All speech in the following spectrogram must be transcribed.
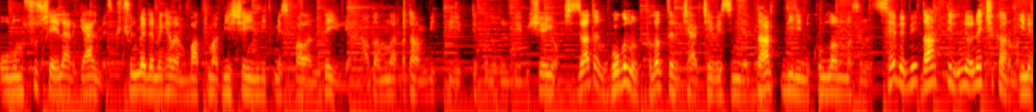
olumsuz şeyler gelmez. Küçülme demek hemen batmak, bir şeyin bitmesi falan değil yani. Adamlar tam bitti gitti Flutter diye bir şey yok. Ki zaten Google'ın Flutter çerçevesinde Dart dilini kullanmasının sebebi Dart dilini öne çıkarma. Yine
